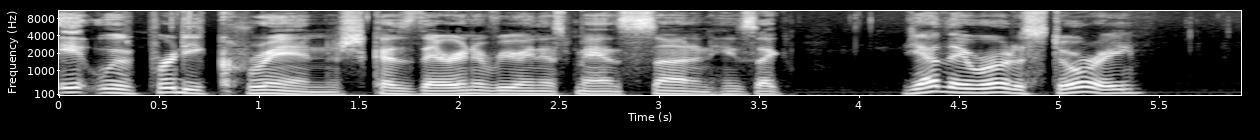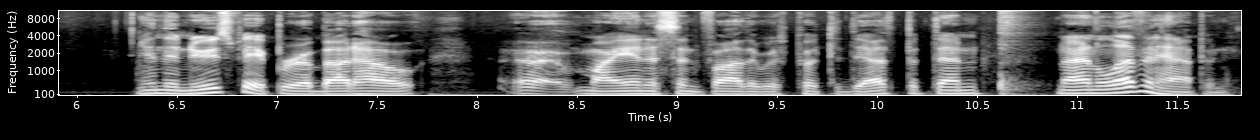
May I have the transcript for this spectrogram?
it was pretty cringe because they're interviewing this man's son, and he's like, "Yeah, they wrote a story in the newspaper about how uh, my innocent father was put to death, but then 9/11 happened,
